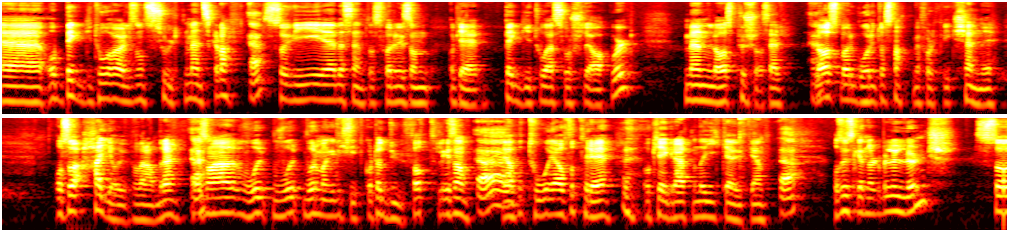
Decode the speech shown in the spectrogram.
Eh, og begge to var veldig sånn sultne mennesker, da. Ja. Så vi bestemte oss for liksom Ok, begge to er socially awkward, men la oss pushe oss selv. Ja. La oss bare gå rundt og snakke med folk vi ikke kjenner. Og så heia vi på hverandre. Er Ja. sånn hvor, hvor, hvor mange visittkort har du fått? Liksom? Ja, ja. Jeg har fått to, jeg har fått tre. Ok, greit, men da gikk jeg ut igjen. Ja. Og så husker jeg når det ble lunsj, så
